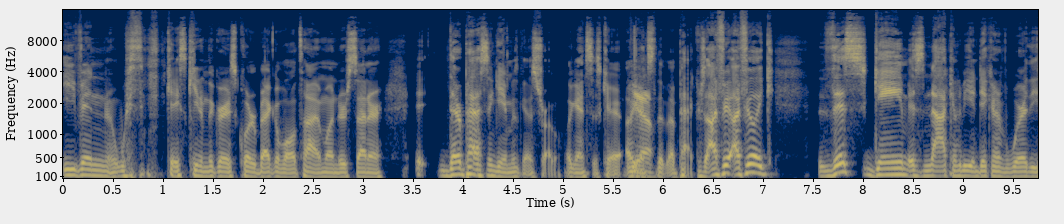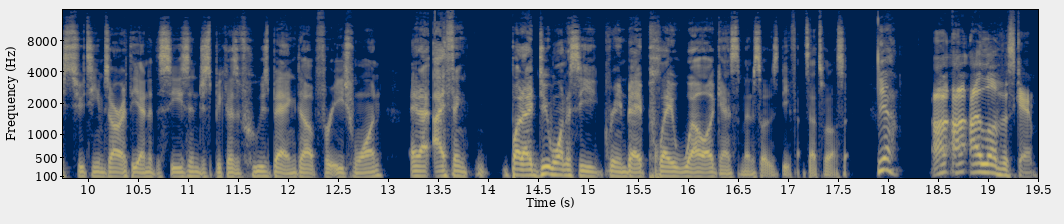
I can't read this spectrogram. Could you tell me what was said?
even with Case Keenum, the greatest quarterback of all time under center, it- their passing game is going to struggle against this against the Packers. I feel I feel like this game is not going to be indicative of where these two teams are at the end of the season, just because of who's banged up for each one. And I, I think, but I do want to see Green Bay play well against Minnesota's defense. That's what I'll say. I, I, I love this game.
